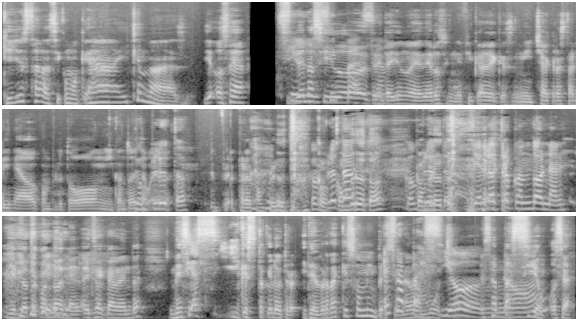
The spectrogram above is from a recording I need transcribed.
que yo estaba así como que, ay, ¿qué más? Y, o sea, si Sí, yo he sí nacido pasa. el 31 de enero, significa de que mi chakra está alineado con Plutón y con todo Con hueva. Pluto. Pero pero con Pluto, ¿Con Pluto? con Bruto, Con, con Pluto. Bruto. Y el otro con Donald. Y el otro con Donald, exactamente. Me decía, sí, que esto que el otro. Y de verdad que eso me impresionaba mucho. pasión, Esa ¿no? pasión. O sea,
